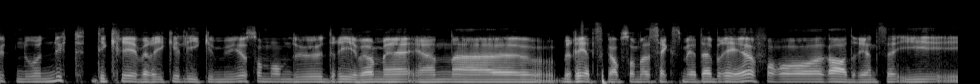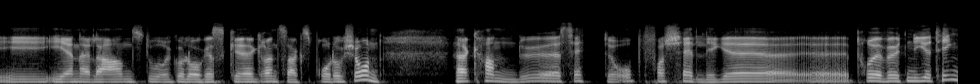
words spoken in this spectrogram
ut noe nytt, det krever ikke like mye som om du driver med en uh, redskap som er seks meter brede for å radrense i, i, i en eller annen stor økologisk eh, grønnsaksproduksjon. Her kan du eh, sette opp forskjellige eh, Prøve ut nye ting.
